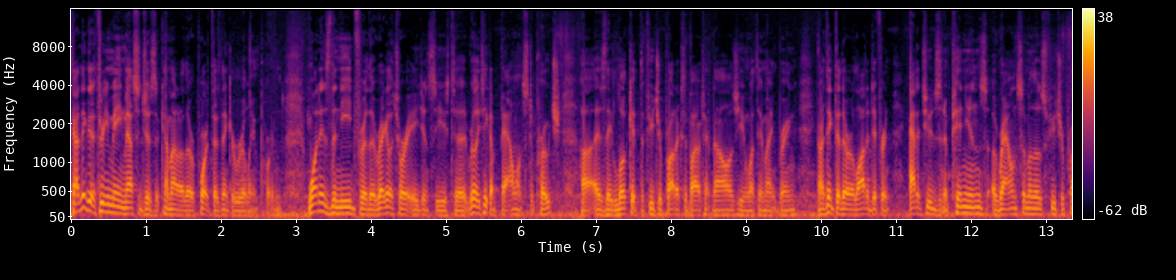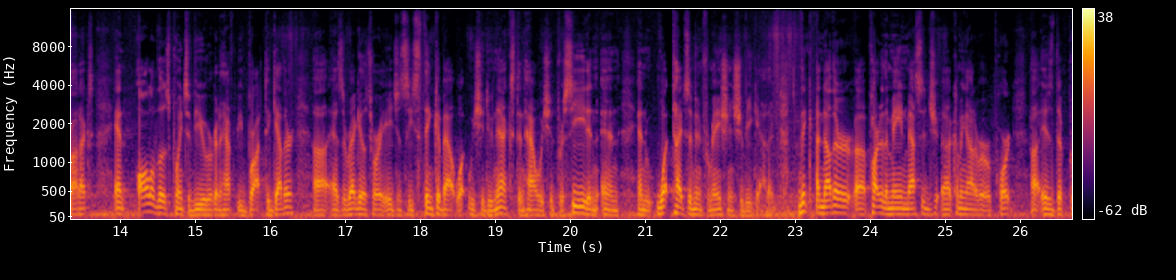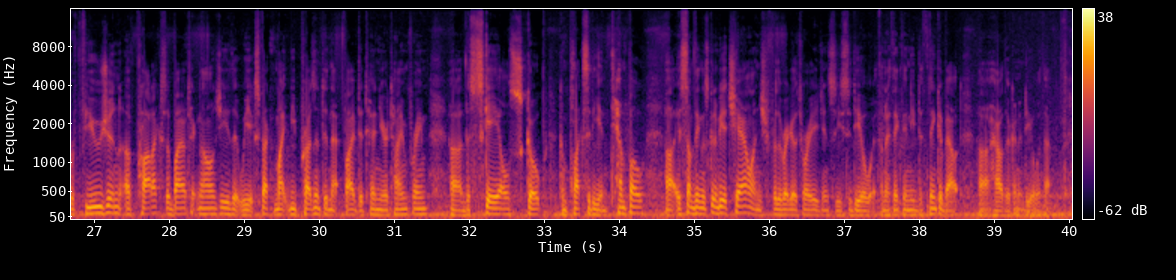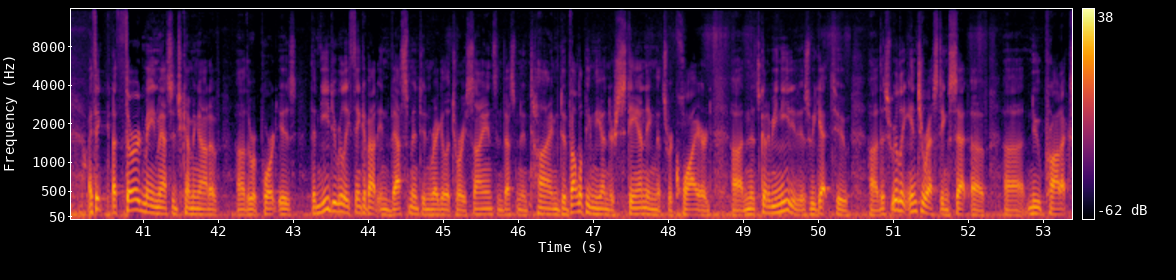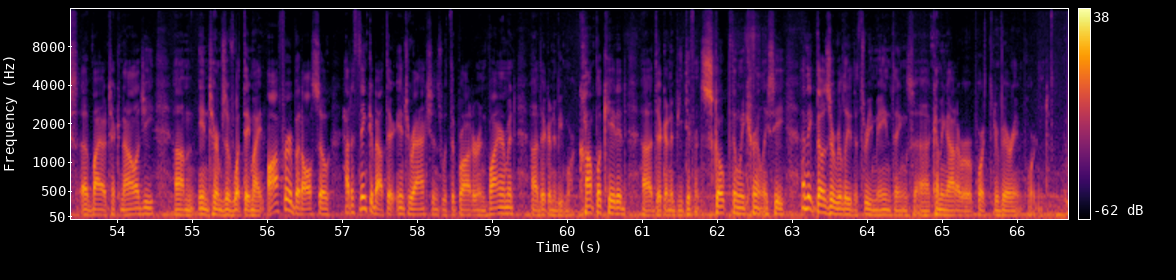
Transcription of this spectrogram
Yeah, I think there are three main messages that come out of the report that I think are really important. One is the need for the regulatory agencies to really take a balanced approach uh, as they look at the future products of biotechnology and what they might bring. Know, I think that there are a lot of different attitudes and opinions around some of those future products, and all of those points of view are going to have to be brought together uh, as the regulatory agencies think about what we should do next and how we should proceed and, and, and what types of information should be gathered. I think another uh, part of the main message uh, coming out of our report uh, is the profusion of products of biotechnology that we expect might be present in that five to 10 year time frame. Uh, the scale, scope, complexity, and tempo uh, is something that's going to be a challenge for the regulatory agencies to deal with, and I think they need to think about uh, how they're going to deal with that. I think a third main message coming out of uh, the report is the need to really think about investment in regulatory science, investment in time, developing the understanding that's required uh, and that's going to be needed as we get to uh, this really interesting set of uh, new products of biotechnology um, in terms of what they might offer, but also how to think about their interactions with the broader environment. Uh, they're going to be more complicated. Uh, they're going to be different scope than we currently see. I think those are really the three main things coming out of our report that are very important.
